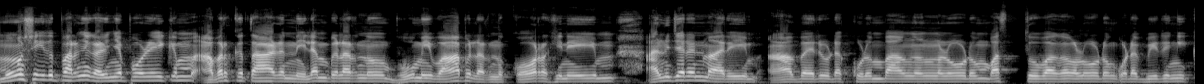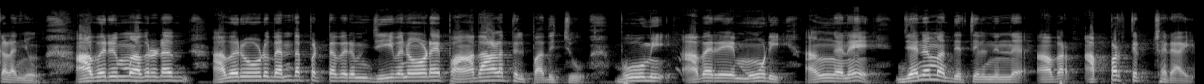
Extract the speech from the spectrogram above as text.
മോശ ഇത് പറഞ്ഞു കഴിഞ്ഞപ്പോഴേക്കും അവർക്ക് താഴെ നിലം പിളർന്നു ഭൂമി വാ പിളർന്നു. കോറഹിനെയും അനുചരന്മാരെയും അവരുടെ കുടുംബാംഗങ്ങളോടും വസ്തുവകകളോടും കൂടെ വിഴുങ്ങിക്കളഞ്ഞു. അവരും അവരുടെ അവരോട് ബന്ധപ്പെട്ടവരും ജീവനോടെ പാതാളത്തിൽ പതിച്ചു. ഭൂമി അവരെ മൂടി അങ്ങനെ ജനമധ്യത്തിൽ നിന്ന് അവർ അപ്രത്യക്ഷരായി.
